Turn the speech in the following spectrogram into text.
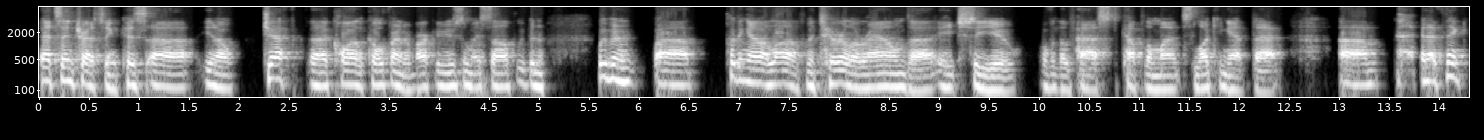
that's interesting because uh, you know Jeff uh, Coyle, co-founder of MarketMuse, and myself, we've been we've been uh, putting out a lot of material around HCU uh, over the past couple of months, looking at that. Um, and I think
